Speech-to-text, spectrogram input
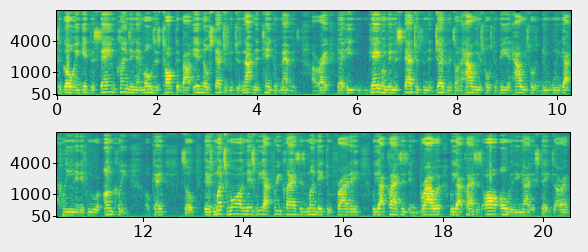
to go and get the same cleansing that Moses talked about in those statutes, which is not in the Ten Commandments. All right, that he gave them in the statutes and the judgments on how we were supposed to be and how we were supposed to do when we got clean and if we were unclean. Okay, so there's much more on this. We got free classes Monday through Friday. We got classes in Broward. We got classes all over the United States. All right.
